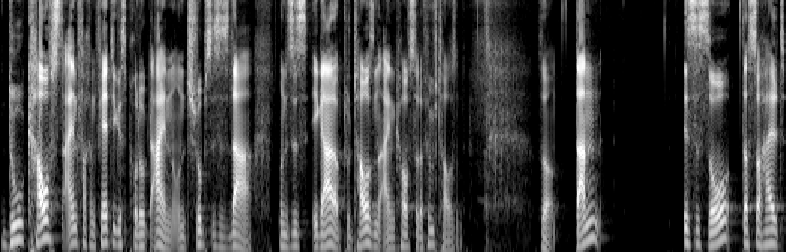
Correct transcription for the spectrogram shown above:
Du kaufst einfach ein fertiges Produkt ein und schwupps ist es da. Und es ist egal, ob du 1000 einkaufst oder 5000. So, dann ist es so, dass du halt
